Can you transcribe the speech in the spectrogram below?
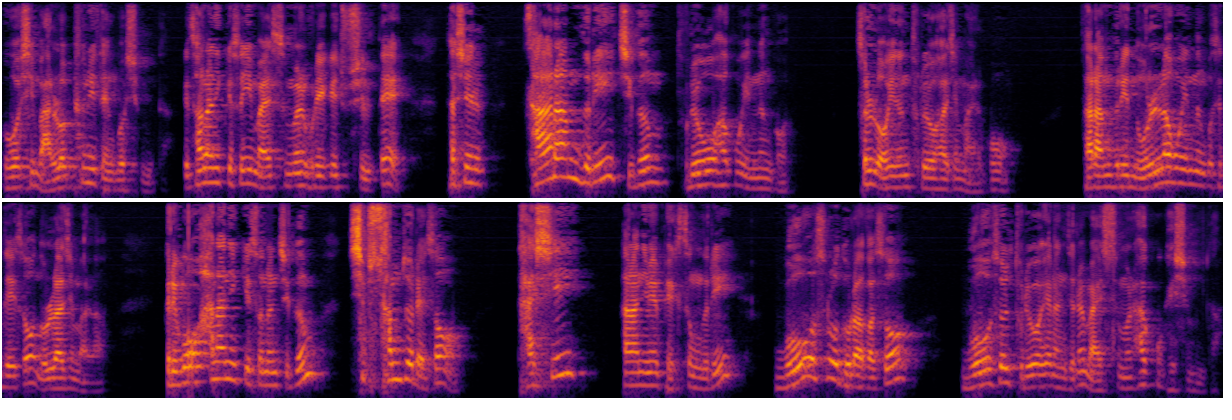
그것이 말로 표현이 된 것입니다. 그래서 하나님께서 이 말씀을 우리에게 주실 때 사실 사람들이 지금 두려워하고 있는 것을 너희는 두려워하지 말고 사람들이 놀라고 있는 것에 대해서 놀라지 말라. 그리고 하나님께서는 지금 13절에서 다시 하나님의 백성들이 무엇으로 돌아가서 무엇을 두려워해는지를 말씀을 하고 계십니다.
